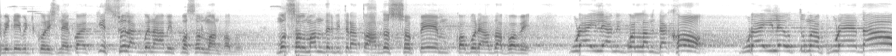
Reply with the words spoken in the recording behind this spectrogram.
এভিডেভিট করিস না কয়েক কিচ্ছু লাগবে না, আমি মুসলমান হব। মুসলমানদের ভিতরে এত আদর্শ প্রেম, কবরে আদাব হবে। পুরাইলে আমি বললাম, দেখো, পুরাইলেও তোমরা পুরাই দাও।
